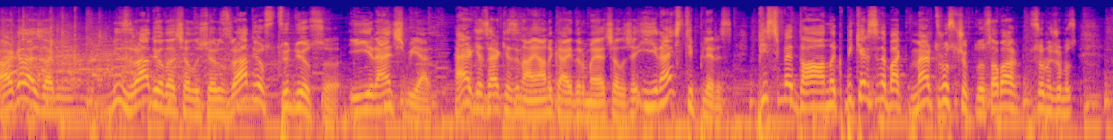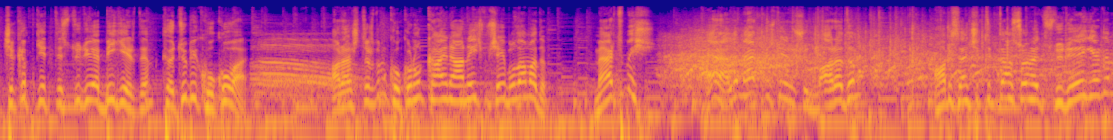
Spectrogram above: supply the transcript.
Arkadaşlar biz radyoda çalışıyoruz. Radyo stüdyosu. iğrenç bir yer. Herkes herkesin ayağını kaydırmaya çalışıyor. İğrenç tipleriz. Pis ve dağınık. Bir keresinde bak Mert Rusçuklu sabah sunucumuz. Çıkıp gitti stüdyoya bir girdim. Kötü bir koku var. Araştırdım kokunun kaynağını hiçbir şey bulamadım. Mert'miş. Herhalde Mert'miş diye düşündüm. Aradım. Abi sen çıktıktan sonra stüdyoya girdim.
